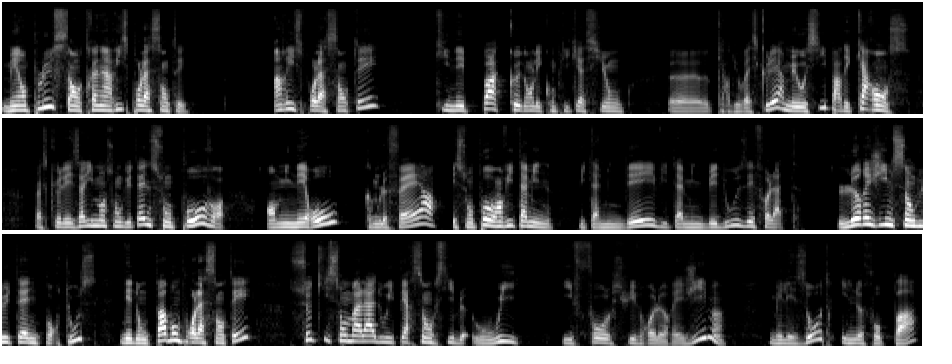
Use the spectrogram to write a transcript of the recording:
mais en plus ça entraîne un risque pour la santé. Un risque pour la santé qui n'est pas que dans les complications euh, cardiovasculaires, mais aussi par des carences. Parce que les aliments sans gluten sont pauvres en minéraux, comme le fer, et sont pauvres en vitamines. Vitamine D, vitamine B12 et folate. Le régime sans gluten pour tous n'est donc pas bon pour la santé. Ceux qui sont malades ou hypersensibles, oui, il faut suivre le régime, mais les autres, il ne faut pas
